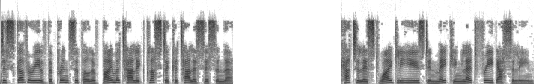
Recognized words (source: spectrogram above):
Discovery of the principle of bimetallic cluster catalysis and the catalyst widely used in making lead-free gasoline.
